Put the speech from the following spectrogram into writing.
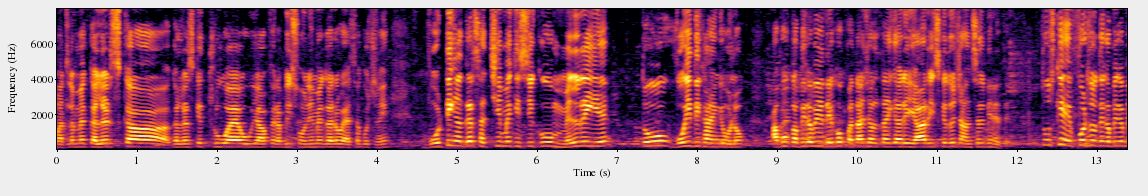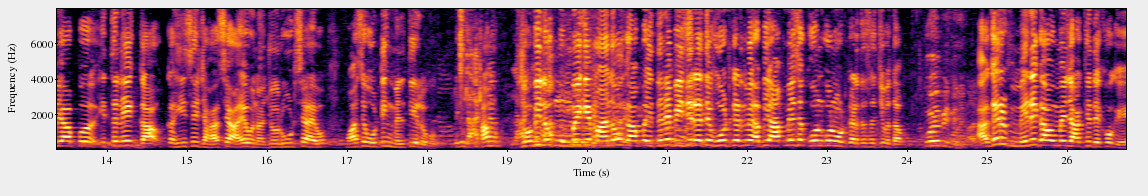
मतलब मैं कलर्स का कलर्स के थ्रू आया हूँ या फिर अभी सोने में कर हूँ ऐसा कुछ नहीं। वोटिंग अगर सच्ची में किसी को मिल रही है तो वही दिखाएँगे वो लोग। आपको कभी कभी देखो पता चलता है कि अरे यार इसके तो चांसेस भी नहीं थे। तो उसके एफर्ट्स होते हैं। कभी कभी आप इतने गाँव कहीं से जहाँ से आए हो ना जो रूट से आए हो वहाँ से वोटिंग मिलती है लोगों को। हम जो भी लोग तो मुंबई के मानो आप इतने बिज़ी रहते वोट करने में अभी आप में से कौन कौन वोट करते हैं? सच्ची बताओ। कोई भी नहीं। अगर मेरे गाँव में जाके देखोगे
